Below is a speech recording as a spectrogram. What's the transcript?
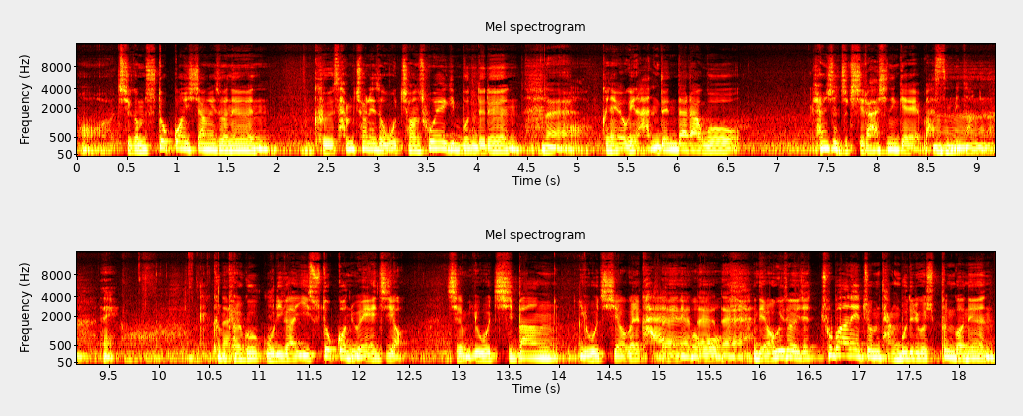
어, 지금 수도권 시장에서는 그 3천에서 5천 소액인 분들은 네. 어, 그냥 여기는 안 된다라고 현실 직시를 하시는 게 맞습니다. 음. 네. 그럼 네. 결국 우리가 이 수도권 외 지역 지금 요 지방 요 지역을 가야 네, 되는 거고 네, 네. 근데 여기서 이제 초반에 좀 당부드리고 싶은 거는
